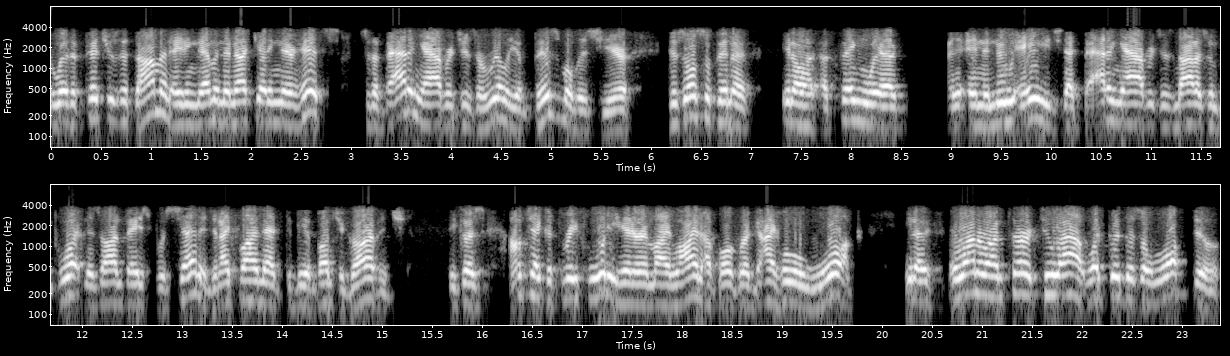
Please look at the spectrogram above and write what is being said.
to where the pitchers are dominating them and they're not getting their hits so the batting averages are really abysmal this year. There's also been a you know a thing where in the new age that batting average is not as important as on base percentage, and I find that to be a bunch of garbage because I'll take a 340 hitter in my lineup over a guy who will walk. You know, a runner on third, two out. What good does a walk do?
